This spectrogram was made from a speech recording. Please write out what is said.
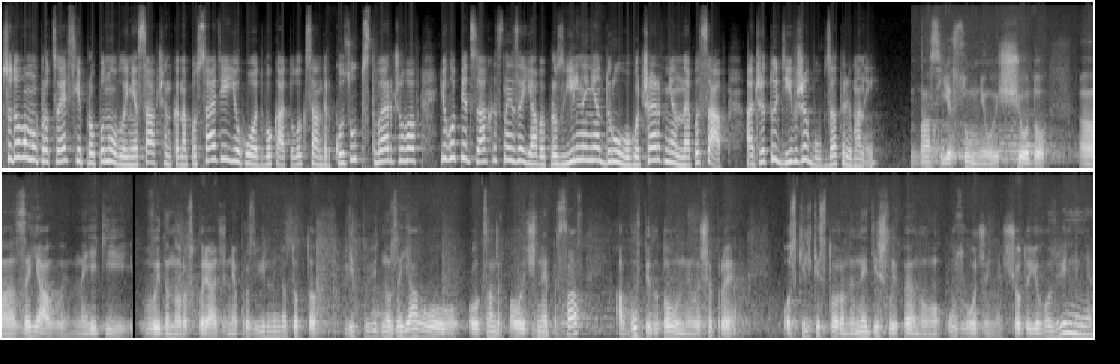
В судовому процесі про поновлення Савченка на посаді його адвокат Олександр Козуб стверджував, його підзахисний заяви про звільнення 2 червня не писав, адже тоді вже був затриманий. У нас є сумніви щодо заяви, на якій видано розпорядження про звільнення. Тобто, відповідну заяву Олександр Павлович не писав, а був підготовлений лише проєкт. Оскільки сторони не дійшли певного узгодження щодо його звільнення,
